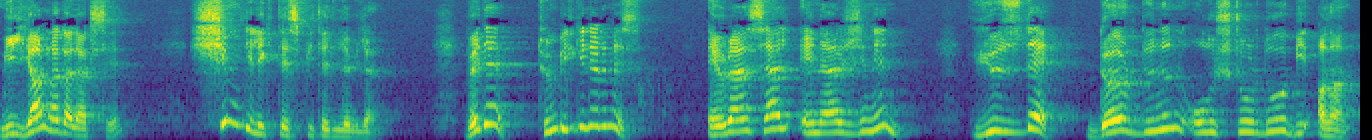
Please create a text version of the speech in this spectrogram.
milyarla galaksi şimdilik tespit edilebilen ve de tüm bilgilerimiz evrensel enerjinin yüzde dördünün oluşturduğu bir alan.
